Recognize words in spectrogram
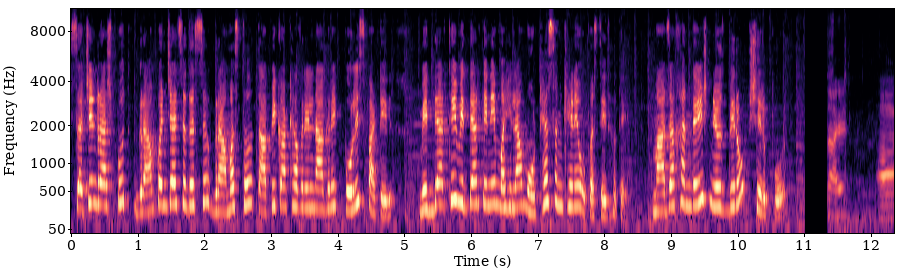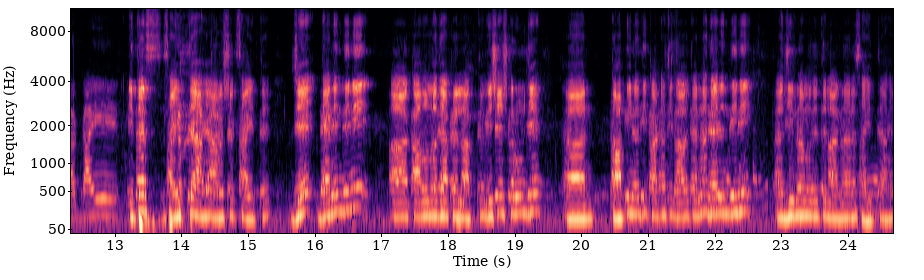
सचिन राजपूत ग्रामपंचायत सदस्य ग्रामस्थ तापी काठावरील नागरिक पोलीस पाटील विद्यार्थी विद्यार्थिनी महिला मोठ्या संख्येने उपस्थित होते. माझा खानदेश न्यूज ब्युरो शिरपूर. काही इतर साहित्य आहे आवश्यक साहित्य जे दैनंदिनी कामामध्ये आपल्याला लागते. विशेष करून जे तापी नदी काठाचे गाव त्यांना दैनंदिनी जीवनामध्ये ते लागणारं साहित्य आहे.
